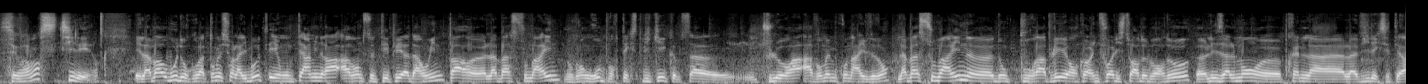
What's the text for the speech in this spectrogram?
C'est vraiment stylé. hein. Et là-bas au bout donc on va tomber sur l'iBoat et on terminera avant de se TP à Darwin par euh, la base sous-marine. Donc en gros pour t'expliquer comme ça euh, tu l'auras avant même qu'on arrive devant. La base sous-marine euh, donc pour rappeler encore une fois l'histoire de Bordeaux, les Allemands prennent la, la ville etc.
